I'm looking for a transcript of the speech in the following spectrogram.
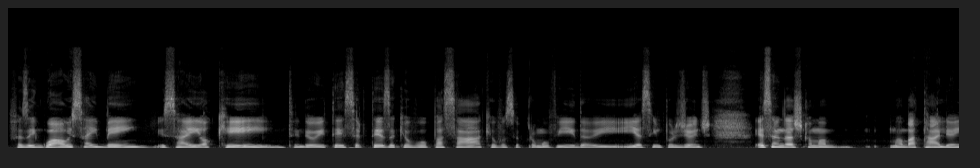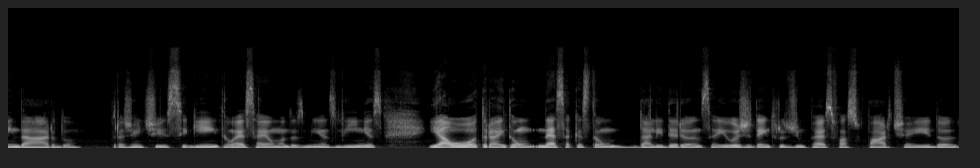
Fazer igual e sair bem, e sair ok, entendeu? E ter certeza que eu vou passar, que eu vou ser promovida e, e assim por diante. Esse eu ainda acho que é uma, uma batalha ainda árdua para a gente seguir. Então, essa é uma das minhas linhas. E a outra, então, nessa questão da liderança, e hoje dentro do Gimpass faço parte aí do,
